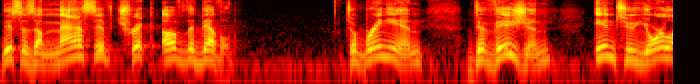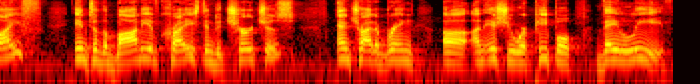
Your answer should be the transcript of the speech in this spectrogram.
This is a massive trick of the devil to bring in division into your life, into the body of Christ, into churches, and try to bring uh, an issue where people they leave.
